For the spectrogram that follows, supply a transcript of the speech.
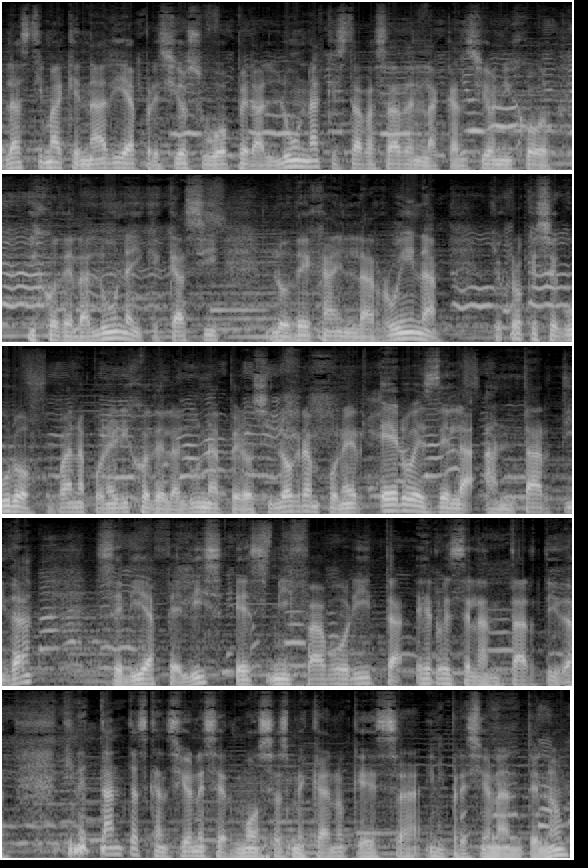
Lástima que nadie apreció su ópera Luna, que está basada en la canción Hijo, Hijo de la Luna y que casi lo deja en la ruina. Yo creo que seguro van a poner Hijo de la Luna, pero si logran poner Héroes de la Antártida, sería feliz. Es mi favorita, Héroes de la Antártida. Tiene tantas canciones hermosas, Mecano, que es ah, impresionante, ¿no?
